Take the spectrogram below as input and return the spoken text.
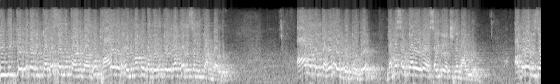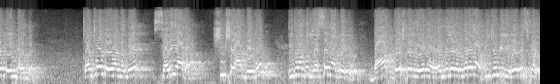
ರೀತಿ ಕೆಟ್ಟದಾಗಿ ಕನಸಲ್ಲೂ ಕಾಣಬಾರದು ಬಗ್ಗೆನೂ ಕೆಟ್ಟದಾಗಿ ಕಾಣಬಾರ್ದು. ಆ ಮಟ್ಟ ತಗೊಂಡು ಹೋಗ್ಬೇಕು ಅಂದ್ರೆ ನಮ್ಮ ಸರ್ಕಾರ ಈಗ ಎಸ್ ಐ ಟಿ ರಚನೆ ಮಾಡಿದೆ. ಅದರ ರಿಸಲ್ಟ್ ಏನ್ ಬರುತ್ತೆ? ಪ್ರಜ್ವಲ್ ರೇವಣ್ಣಗೆ ಸರಿಯಾದ ಶಿಕ್ಷೆ ಆಗ್ಬೇಕು. ಇದು ಒಂದು ಲೆಸನ್ ಆಗ್ಬೇಕು. ಭಾರತ ದೇಶದಲ್ಲಿ ಏನು ಎಂ ಎಲ್ ಎಗಳಿದಾರಲ್ಲ, ಬಿಜೆಪಿಲಿ ರೇಪಿಸ್ಟ್ಗಳು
